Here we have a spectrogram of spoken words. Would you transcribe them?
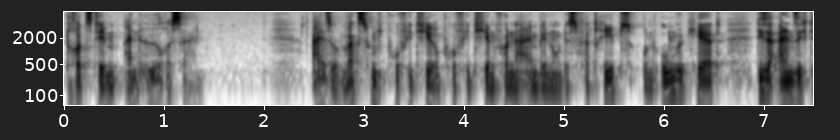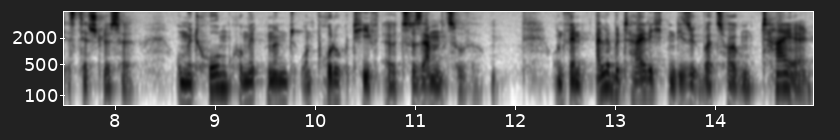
trotzdem ein höheres sein. Also Wachstumsprofitiere profitieren von der Einbindung des Vertriebs und umgekehrt. Diese Einsicht ist der Schlüssel, um mit hohem Commitment und produktiv äh, zusammenzuwirken. Und wenn alle Beteiligten diese Überzeugung teilen,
